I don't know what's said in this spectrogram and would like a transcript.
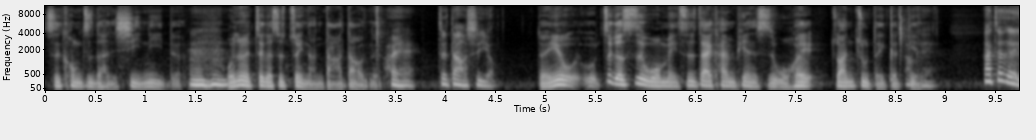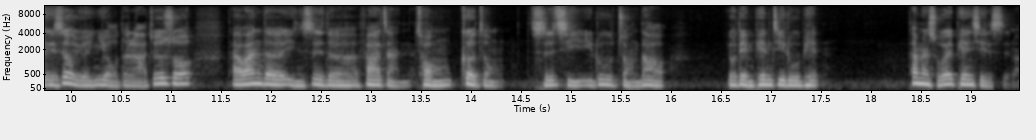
是控制的很细腻的。嗯哼，我认为这个是最难达到的。嘿嘿，这倒是有。对，因为我，这个是我每次在看片时我会专注的一个点。Okay. 那这个也是有缘由的啦，就是说台湾的影视的发展从各种时期一路转到有点偏纪录片，他们所谓偏写实嘛。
